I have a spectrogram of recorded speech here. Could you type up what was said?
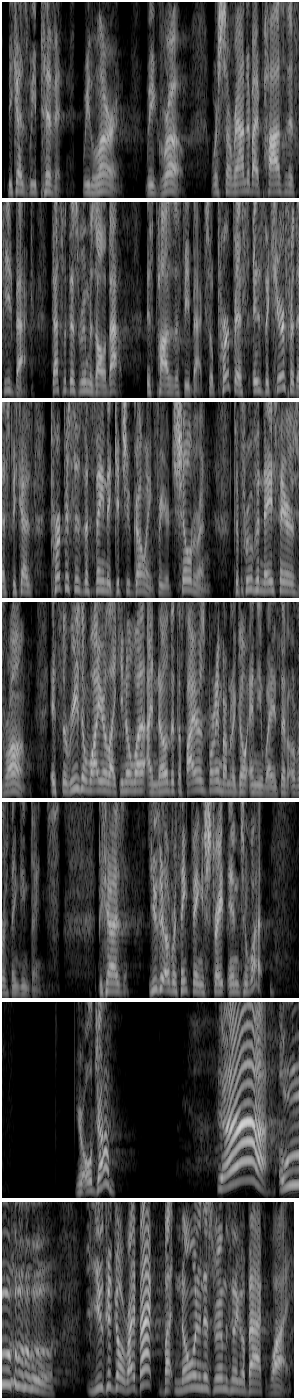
because we pivot, we learn, we grow. We're surrounded by positive feedback. That's what this room is all about is positive feedback. So purpose is the cure for this because purpose is the thing that gets you going for your children to prove the naysayers wrong. It's the reason why you're like, you know what? I know that the fire is burning, but I'm going to go anyway instead of overthinking things. Because you could overthink things straight into what? Your old job. Yeah. Ooh. You could go right back, but no one in this room is going to go back. Why?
